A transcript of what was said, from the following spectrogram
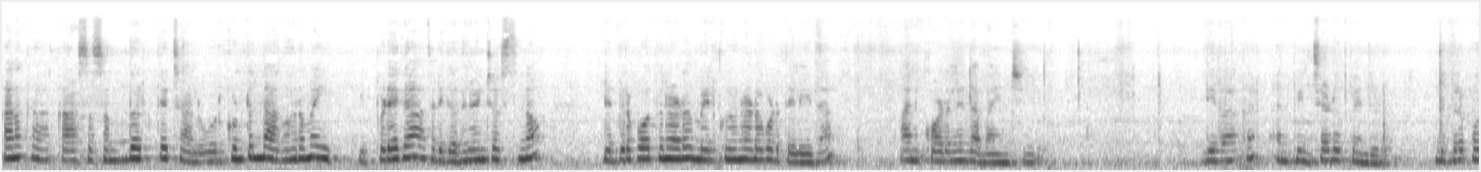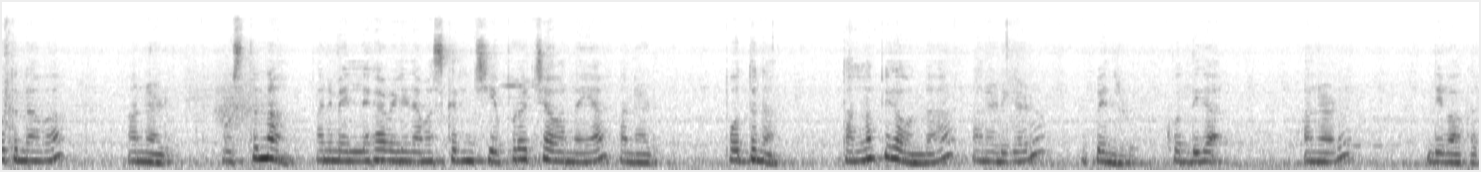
కనుక కాస్త సొంత దొరికితే చాలు. ఊరుకుంటుందా అఘోరమై ఇప్పుడేగా అతడి గదిలోంచి వస్తున్నావు. నిద్రపోతున్నాడో మేల్కొన్నాడో కూడా తెలియదా అని కోడల్ని దబాయించింది. దివాకర్ అనిపించాడు ఉపేంద్రుడు. నిద్రపోతున్నావా? అన్నాడు. వస్తున్నా అని మెల్లగా వెళ్ళి నమస్కరించి ఎప్పుడొచ్చావన్నయ్యా అన్నాడు. పొద్దున. తలనొప్పిగా ఉందా? అని అడిగాడు ఉపేంద్రుడు. కొద్దిగా అన్నాడు దివాకర్.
